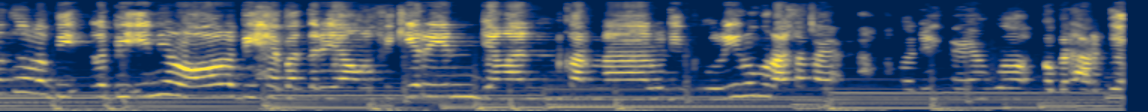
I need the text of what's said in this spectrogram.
lu tuh lebih lebih ini loh lebih hebat dari yang lu pikirin jangan karena lu dibully lu ngerasa kayak ah, enggak deh kayaknya gue gak berharga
